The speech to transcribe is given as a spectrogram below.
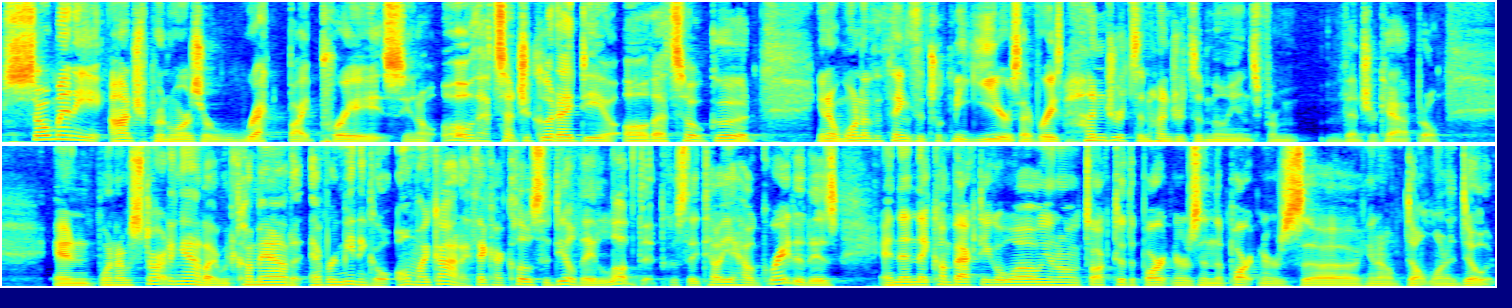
So many entrepreneurs are wrecked by praise. You know, oh, that's such a good idea. Oh, that's so good. You know, one of the things that took me years, I've raised hundreds and hundreds of millions from venture capital and when I was starting out, I would come out at every meeting go, Oh my God, I think I closed the deal. They loved it because they tell you how great it is. And then they come back and you go, Well, you know, talk to the partners, and the partners, uh, you know, don't want to do it.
